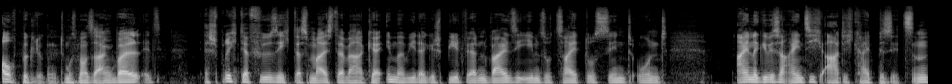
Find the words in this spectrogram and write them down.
auch beglückend, muss man sagen, weil es spricht ja für sich, dass Meisterwerke immer wieder gespielt werden, weil sie eben so zeitlos sind und eine gewisse Einzigartigkeit besitzen,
